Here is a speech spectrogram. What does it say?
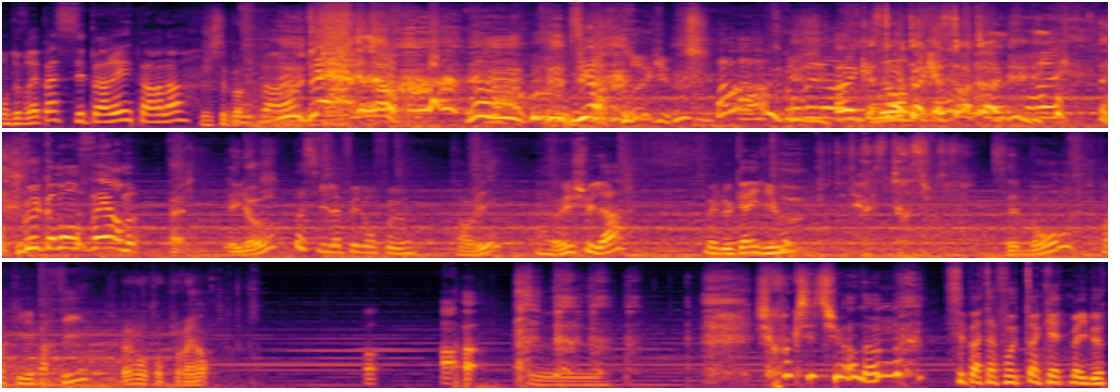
On devrait pas se séparer par là? Je sais pas. Là? Viens Ah, Ah, Casse-toi, toi, casse-toi, toi Mais comment on ferme Laylo Ah, s'il a fait long feu. T'as envie Ah oui, je suis là. Mais le gars, il est où J'entends des respirations. C'est bon Je crois qu'il est parti. Là j'entends plus rien. Euh... Je crois que j'ai tué un homme. C'est pas ta faute, t'inquiète, Mybios.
